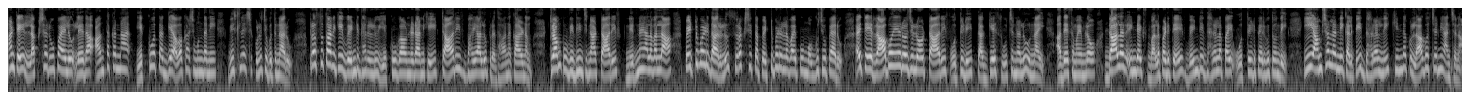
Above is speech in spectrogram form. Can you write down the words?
అంటే లక్ష రూపాయలు లేదా అంతకన్నా ఎక్కువ తగ్గే అవకాశం ఉందని విశ్లేషకులు చెబుతున్నారు. ప్రస్తుతానికి వెండి ధరలు ఎక్కువగా ఉండడానికి టారిఫ్ భయాలు ప్రధాన కారణం. ట్రంప్ విధించిన టారిఫ్ టారిఫ్ నిర్ణయాల వల్ల పెట్టుబడిదారులు సురక్షిత పెట్టుబడుల వైపు మొగ్గు చూపారు. అయితే రాబోయే రోజుల్లో టారిఫ్ ఒత్తిడి తగ్గే సూచనలు ఉన్నాయి. అదే సమయంలో డాలర్ ఇండెక్స్ బలపడితే వెండి ధరలపై ఒత్తిడి పెరుగుతుంది. ఈ అంశాలన్నీ కలిపి ధరల్ని కిందకు లాగొచ్చని అంచనా.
